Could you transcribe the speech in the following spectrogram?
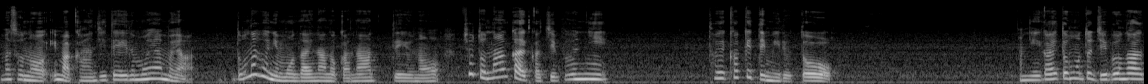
まあ、その今感じているモヤモヤどんなふうに問題なのかなっていうのをちょっと何回か自分に問いかけてみると意外と本当自分が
